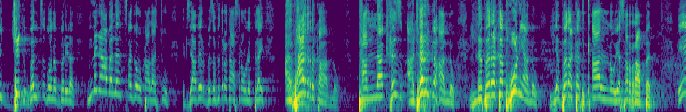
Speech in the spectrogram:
እጅግ በልጽጎ ነበር ይላል። ምን አበለጸገው ካላችሁ እግዚአብሔር በዘፍጥረት 12 ላይ እባርክሃለሁ፣ ታላቅ ሕዝብ አደርግሃለሁ፣ ለበረከት ሁን ያለው የበረከት ቃል ነው የሰራበት። ይህ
